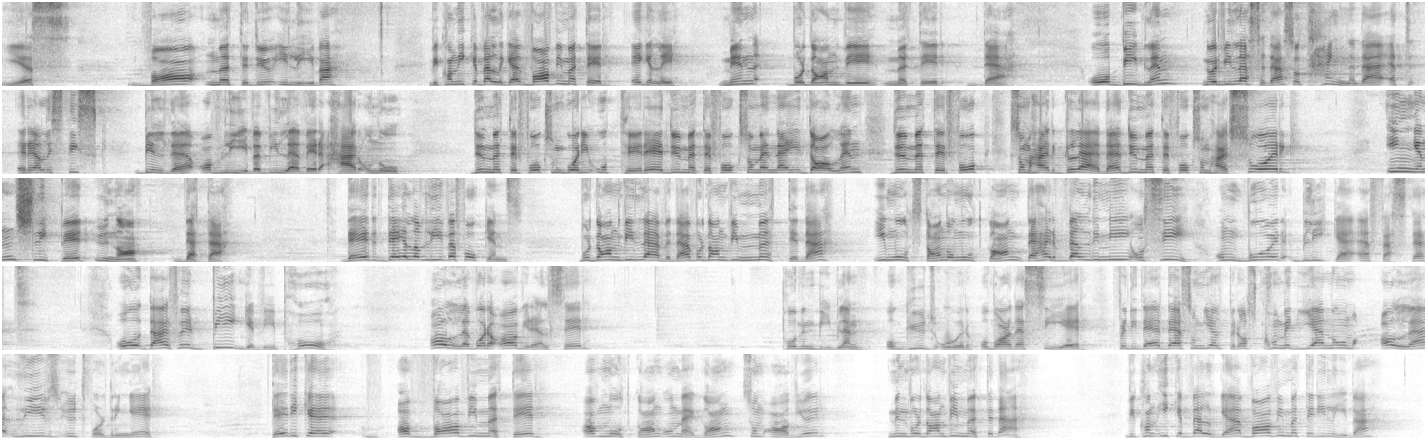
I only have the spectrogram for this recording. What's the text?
Yes. Hva møter du i livet? Vi kan ikke velge hva vi møter, egentlig, men hvordan vi møter det. Og Bibelen, når vi leser det, så tegner det et realistisk bilde av livet vi lever her og nå. Du møter folk som går i opptøyer, du møter folk som er nede i dalen. Du møter folk som har glede, du møter folk som har sorg. Ingen slipper unna dette. Det er en del av livet, folkens. Hvordan vi lever det, hvordan vi møter det i motstand og motgang, det har veldig mye å si om hvor blikket er festet. Og derfor bygger vi på alle våre avgjørelser på den Bibelen og Guds ord og hva det sier. Fordi det er det som hjelper oss å komme gjennom alle livs utfordringer. Det er ikke av hva vi møter av motgang og medgang, som avgjør, men hvordan vi møter det. Vi kan ikke velge hva vi møter i livet,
